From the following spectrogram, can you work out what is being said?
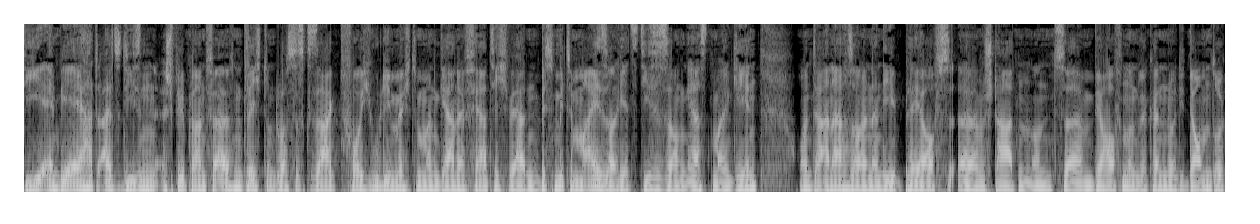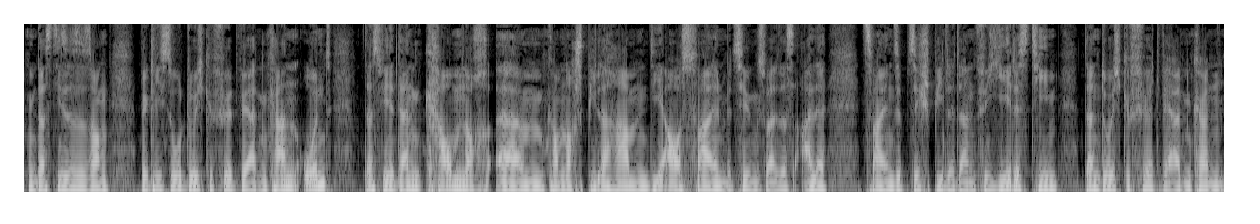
Die NBA hat also diesen Spielplan veröffentlicht und du hast es gesagt, vor Juli möchte man gerne fertig werden. Bis Mitte Mai soll jetzt die Saison erstmal gehen und danach sollen dann die Playoffs äh, starten und äh, wir hoffen und wir können nur die Daumen drücken, dass diese Saison wirklich so durchgeführt werden kann und dass wir dann kaum noch ähm, kaum noch Spiele haben, die ausfallen beziehungsweise dass alle 72 Spiele dann für jedes Team dann durchgeführt werden können.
